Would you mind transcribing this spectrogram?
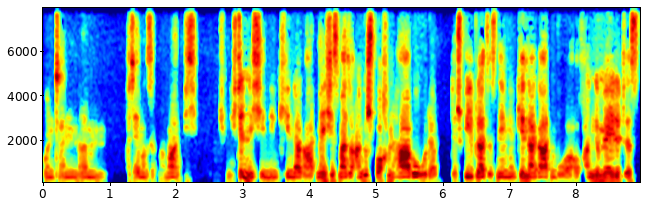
Und dann ähm, hat er immer gesagt, Mama, ich, ich möchte nicht in den Kindergarten. Wenn ich es mal so angesprochen habe oder der Spielplatz ist neben dem Kindergarten, wo er auch angemeldet ist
